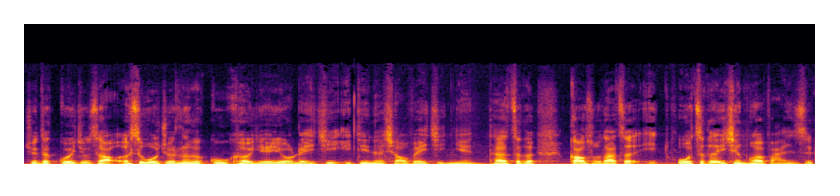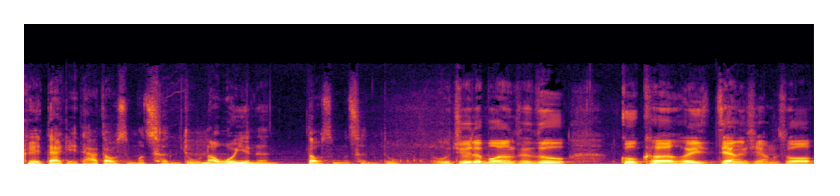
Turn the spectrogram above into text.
觉得贵就是好，而是我觉得那个顾客也有累积一定的消费经验。他这个告诉他这一我这个一千块发型是可以带给他到什么程度，那我也能到什么程度。我觉得某种程度顾客会这样想说。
